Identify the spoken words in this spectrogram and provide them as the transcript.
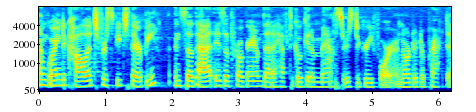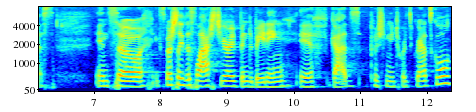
I'm going to college for speech therapy, and so that is a program that I have to go get a master's degree for in order to practice. And so, especially this last year, I've been debating if God's pushing me towards grad school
